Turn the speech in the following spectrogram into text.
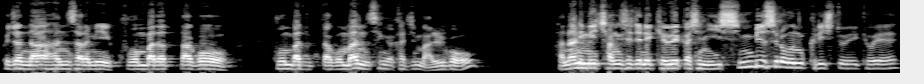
그저 나 한 사람이 구원받았다고 구원받았다고만 생각하지 말고 하나님이 장세전에 계획하신 이 신비스러운 그리스도의 교회,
